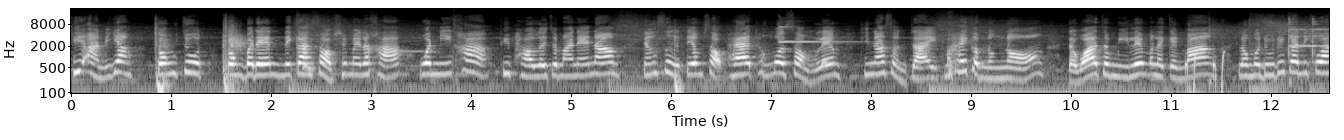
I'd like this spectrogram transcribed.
ที่อ่านได้อย่างตรงจุดตรงประเด็นในการสอบใช่ไหมล่ะคะ วันนี้ค่ะ พี่แพลวเลยจะมาแนะนำหนังสือเตรียมสอบแพทย์ทั้งหมด 2 เล่มที่น่าสนใจมาให้กับน้องๆแต่ว่าจะมีเล่มอะไรกันบ้าง เรามาดูด้วยกันดีกว่า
